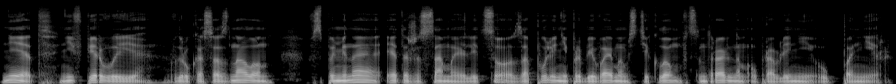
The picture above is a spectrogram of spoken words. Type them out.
Нет, не впервые, вдруг осознал он, вспоминая это же самое лицо за пуленепробиваемым стеклом в Центральном управлении Уппанир.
